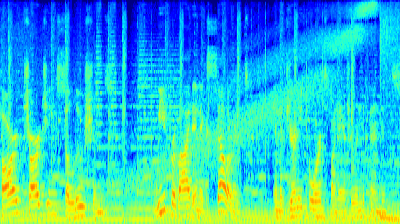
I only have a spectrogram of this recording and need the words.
Hard charging solutions. We provide an accelerant in the journey towards financial independence.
